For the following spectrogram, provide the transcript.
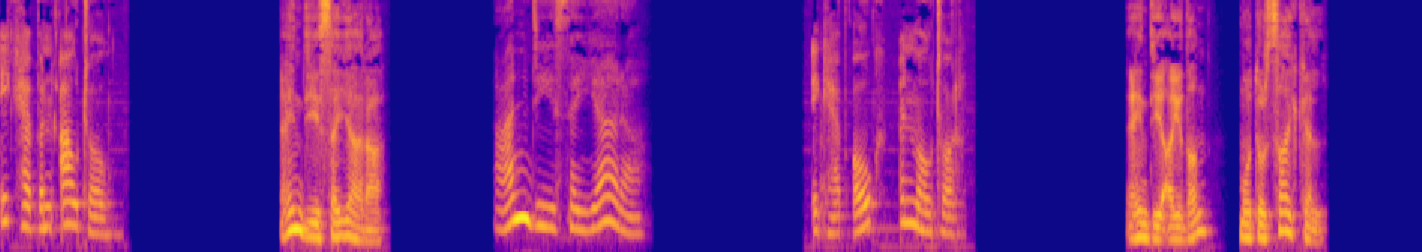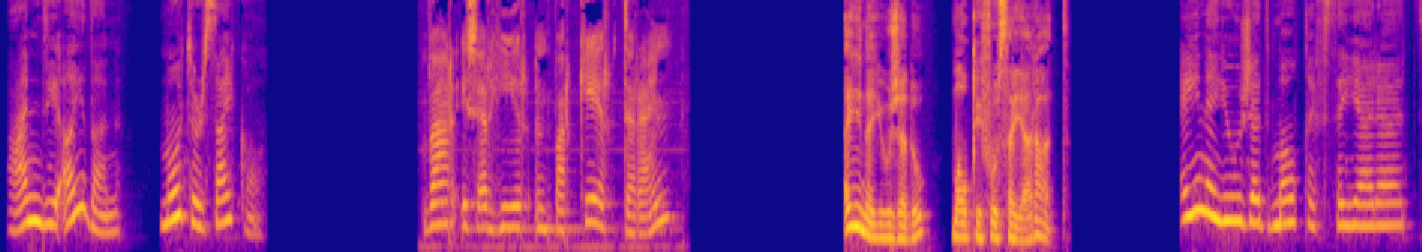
Ik heb een auto. عندي سيارة عندي سيارة Ik heb ook een motor. عندي أيضا motorcycle عندي أيضا موتورسايكل Waar is er hier een parkeerterrein? أين يوجد موقف سيارات؟ أين يوجد موقف سيارات؟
